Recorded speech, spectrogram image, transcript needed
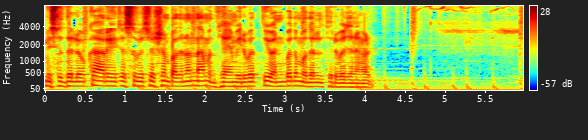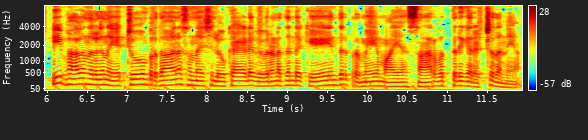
വിശുദ്ധ ലോക അറിയിച്ച സുവിശേഷം പതിനൊന്നാം അധ്യായം ഇരുപത്തി ഒൻപത് മുതൽ തിരുവചനങ്ങൾ. ഈ ഭാഗം നൽകുന്ന ഏറ്റവും പ്രധാന സന്ദേശം ലൂക്കായുടെ വിവരണത്തിന്റെ കേന്ദ്ര പ്രമേയമായ സാർവത്രിക രക്ഷ തന്നെയാണ്.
